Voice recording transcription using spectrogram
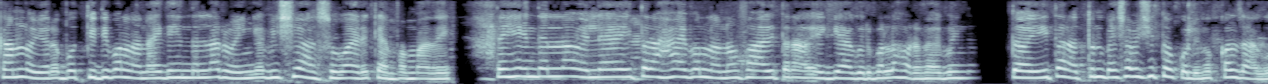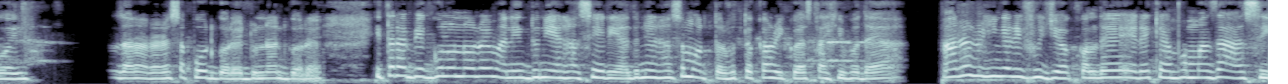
কান লয়রা বত্তি দি বললা নাই দি হিন্দেলা রোহিঙ্গা বেশি আসো এরে ক্যাম্প মাদে তে হিন্দেলা হইলে ইতারা হাই বললা ন ফার ইতারা এগিয়া করি বললা হরে ভাই বইন তো ইতারা তুন বেশা বেশি তো কলি সকল জাগই জানারা সাপোর্ট করে ডোনাট করে ইতারা বেগগুলো নরে মানে দুনিয়ার হাসে এরিয়া দুনিয়ার হাসে মর্তর ভুতকার রিকোয়েস্ট থাকিব দেয়া আর রিফিউজি অকল দে এরে ক্যাম্প মাজা আছি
